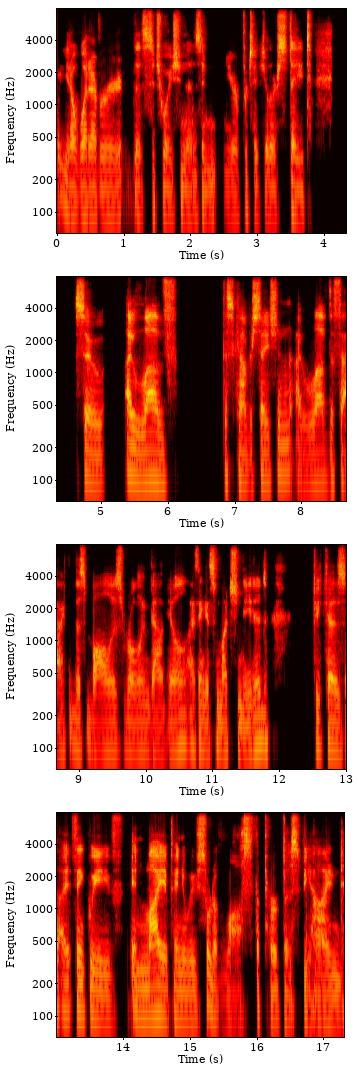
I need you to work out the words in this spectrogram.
you know whatever the situation is in your particular state. So i love this conversation i love the fact that this ball is rolling downhill i think it's much needed because I think we've, in my opinion, we've sort of lost the purpose behind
